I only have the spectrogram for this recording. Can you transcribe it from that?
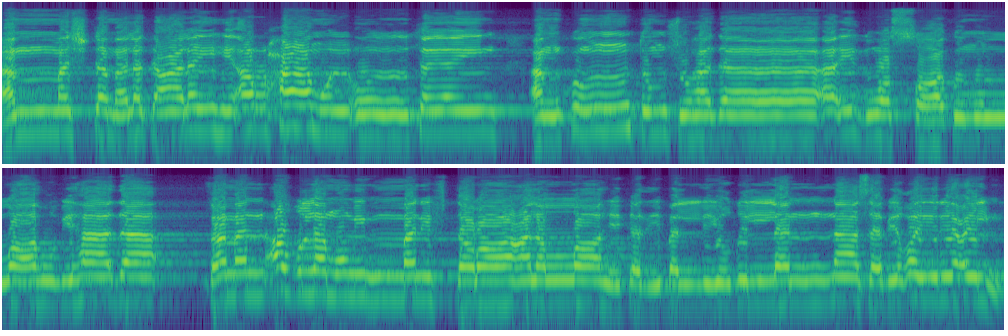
أما اشتملت عليه أرحام الأنثيين أم كنتم شهداء إذ وصاكم الله بهذا فمن أظلم ممن افترى على الله كذبا ليضل الناس بغير علم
